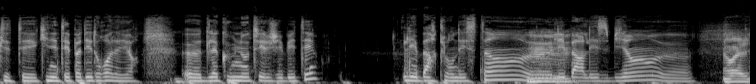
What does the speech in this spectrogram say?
qui étaient qui n'étaient pas des droits d'ailleurs, euh, de la communauté LGBT. Les bars clandestins, euh, Mhm. les bars lesbiens, euh, Ouais.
